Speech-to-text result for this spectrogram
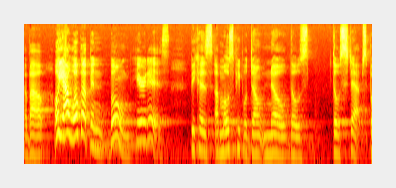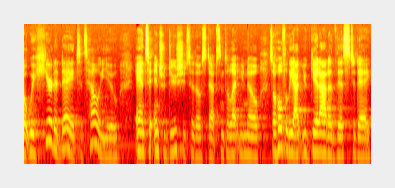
about, oh yeah, I woke up and boom, here it is. Because uh, most people don't know those those steps. But we're here today to tell you and to introduce you to those steps and to let you know. So hopefully you get out of this today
